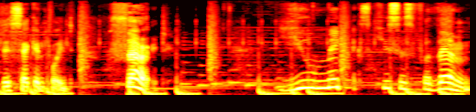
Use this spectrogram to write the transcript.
the second point. Third, you make excuses for them.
